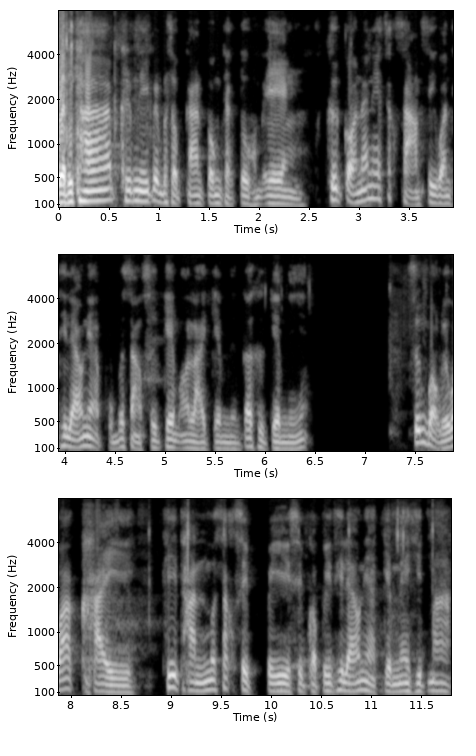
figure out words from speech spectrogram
วัสดีครับ คลิปนี้เป็นประสบการณ์ตรงจากตัวผมเอง คือก่อนหน้านี้สักสามสี่วันที่แล้วเนี่ย ผมไปสั่งซื้อเกมออนไลน์เกมหนึ่งก็คือเกมนี้ ซึ่งบอกเลยว่าใครที่ทันเมื่อสักสิบปีสิบกว่าปีที่แล้วเนี่ยเกมนี้ฮิตมาก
